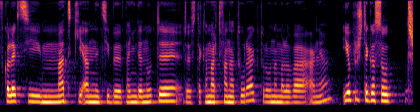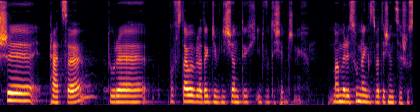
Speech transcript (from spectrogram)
w kolekcji matki Anny Ciby, pani Danuty. To jest taka martwa natura, którą namalowała Ania. I oprócz tego są trzy prace, które powstały w latach 90. i 2000. Mamy rysunek z 2006,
